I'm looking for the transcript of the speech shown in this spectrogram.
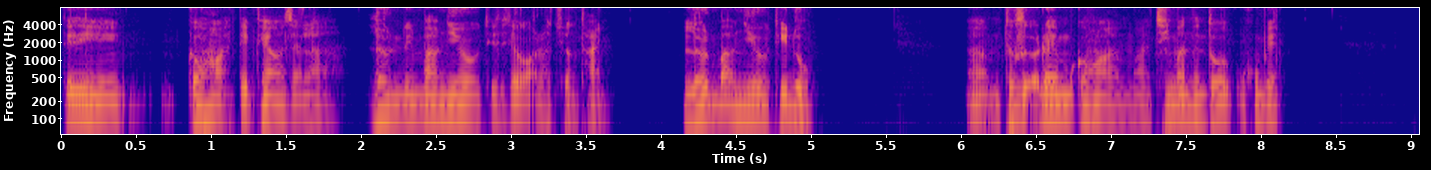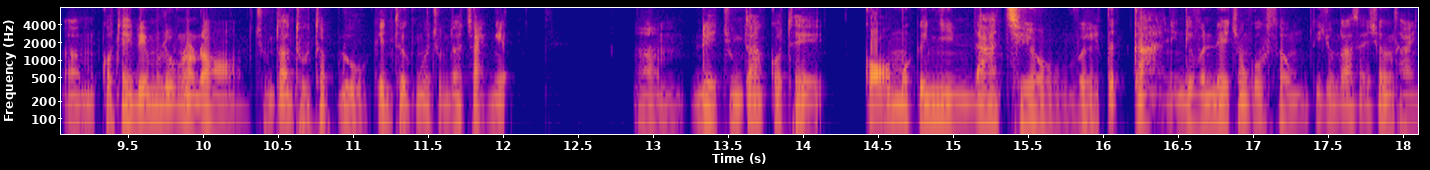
Thế thì câu hỏi tiếp theo sẽ là lớn đến bao nhiêu thì sẽ gọi là trưởng thành? Lớn bao nhiêu thì đủ. À, thực sự đây là một câu hỏi mà chính bản thân tôi cũng không biết. À, có thể đến một lúc nào đó chúng ta thu thập đủ kiến thức mà chúng ta trải nghiệm à, để chúng ta có thể có một cái nhìn đa chiều về tất cả những cái vấn đề trong cuộc sống thì chúng ta sẽ trưởng thành.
